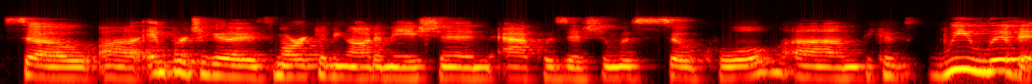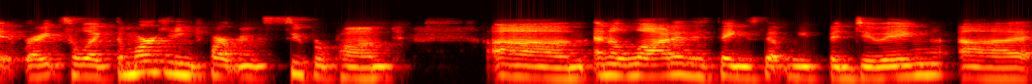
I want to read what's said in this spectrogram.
So, uh, in particular, this marketing automation acquisition was so cool um, because we live it, right? So, like the marketing department was super pumped. Um, and a lot of the things that we've been doing, uh,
